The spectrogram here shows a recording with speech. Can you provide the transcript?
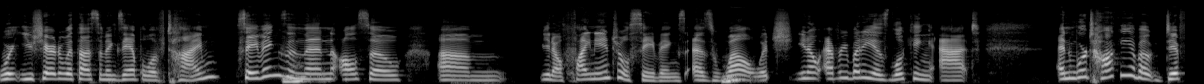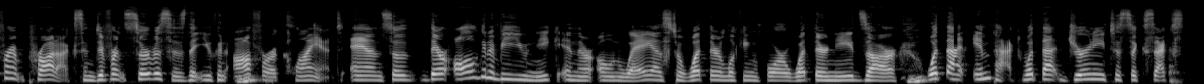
we you shared with us an example of time savings, mm-hmm. and then also, um, you know, financial savings as mm-hmm. well. Which you know everybody is looking at, and we're talking about different products and different services that you can mm-hmm. offer a client, and so they're all going to be unique in their own way as to what they're looking for, what their needs are, mm-hmm. what that impact, what that journey to success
